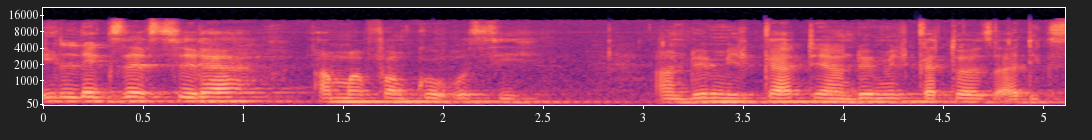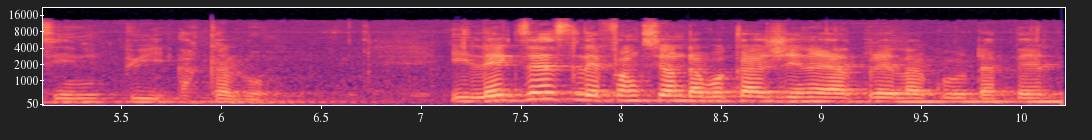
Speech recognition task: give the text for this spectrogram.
il l'exercera à Mafanko aussi, en 2004 et en 2014 à Dixine, puis à Kalo. Il exerce les fonctions d'avocat général près la Cour d'appel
